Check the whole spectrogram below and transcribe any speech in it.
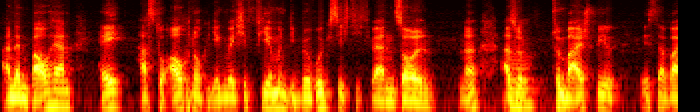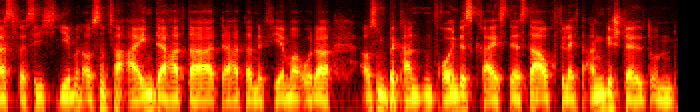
an den Bauherrn, hey, hast du auch noch irgendwelche Firmen, die berücksichtigt werden sollen? Ne? Also mhm. zum Beispiel ist da was, was ich, jemand aus dem Verein, der hat da, der hat da eine Firma oder aus einem bekannten Freundeskreis, der ist da auch vielleicht angestellt und,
